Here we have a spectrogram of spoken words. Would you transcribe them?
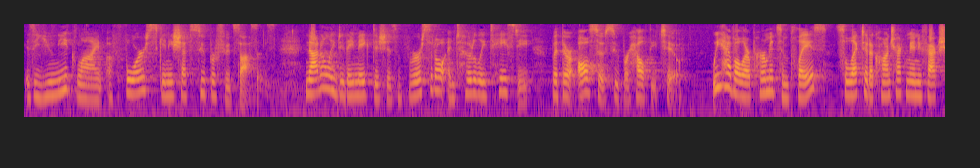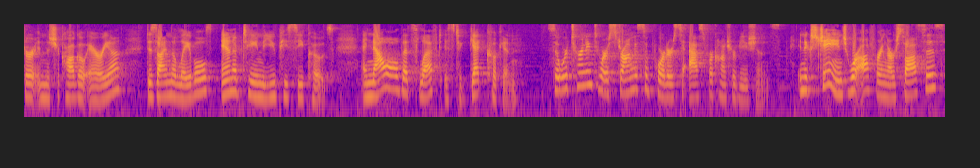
is a unique line of four Skinny Chef superfood sauces. Not only do they make dishes versatile and totally tasty, but they're also super healthy too. We have all our permits in place, selected a contract manufacturer in the Chicago area, designed the labels, and obtained the UPC codes. And now all that's left is to get cooking. So we're turning to our strongest supporters to ask for contributions. In exchange, we're offering our sauces,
